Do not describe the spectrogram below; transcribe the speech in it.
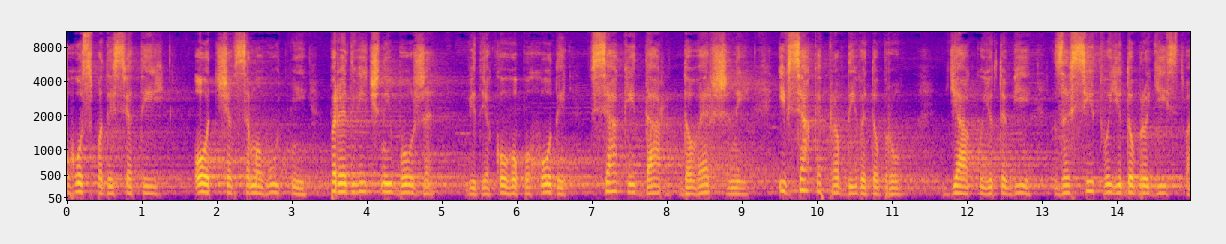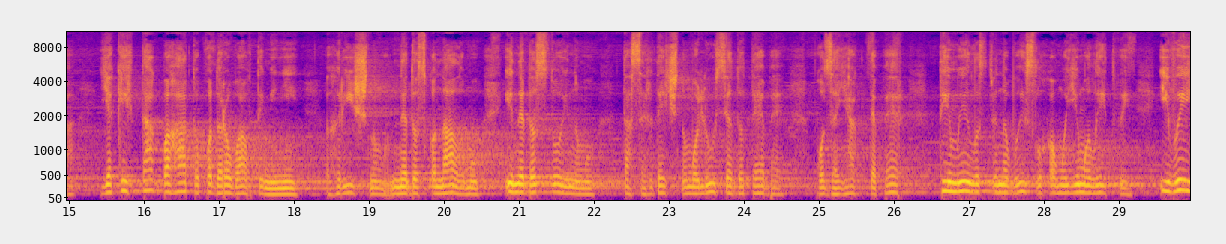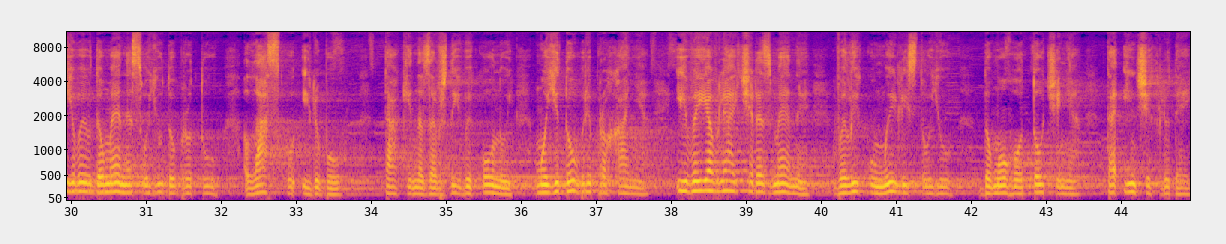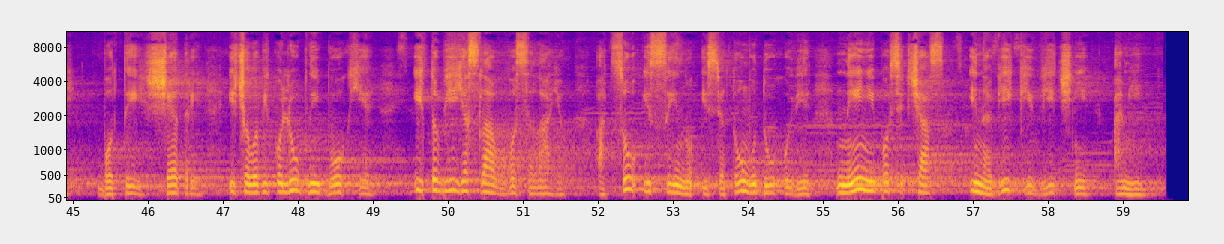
Господи святий, Отче Всемогутній, передвічний Боже, від якого походить всякий дар довершений і всяке правдиве добро. Дякую Тобі за всі Твої добродійства, яких так багато подарував Ти мені, грішному, недосконалому і недостойному, та сердечно молюся до Тебе, позаяк тепер Ти милостивно вислухав мої молитви і виявив до мене свою доброту, ласку і любов. Так і назавжди виконуй мої добрі прохання і виявляй через мене велику милість Твою до мого оточення та інших людей, бо Ти щедрий і чоловіколюбний Бог є, і Тобі я славу посилаю, Отцу і Сину, і Святому Духові, нині повсякчас, і на віки вічні. Амінь.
